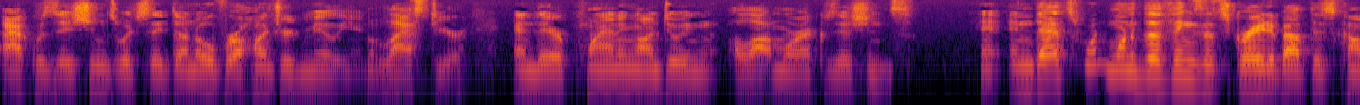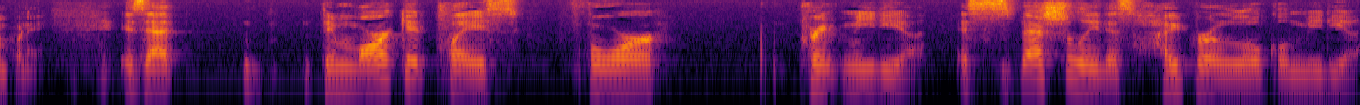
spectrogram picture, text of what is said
acquisitions, which they've done over 100 million last year, and they're planning on doing a lot more acquisitions. And, that's what one of the things that's great about this company is that the marketplace for print media, especially this hyper local media,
